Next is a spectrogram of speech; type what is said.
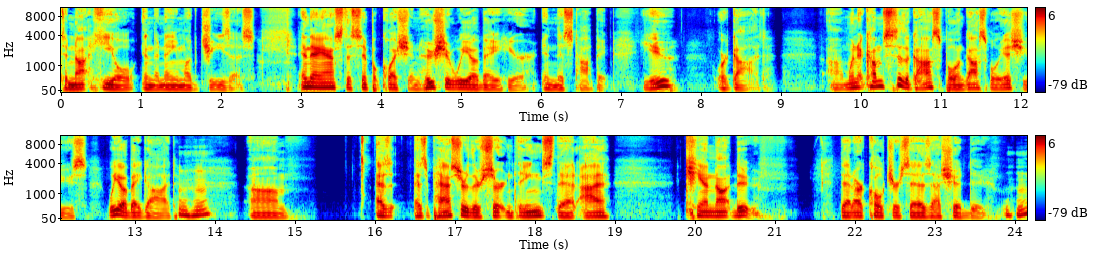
to not heal in the name of Jesus. And they asked the simple question Who should we obey here in this topic, you or God? Um, when it comes to the gospel and gospel issues, we obey God. mm-hmm. Um, as as a pastor, there's certain things that I cannot do that our culture says I should do, Mm-hmm.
